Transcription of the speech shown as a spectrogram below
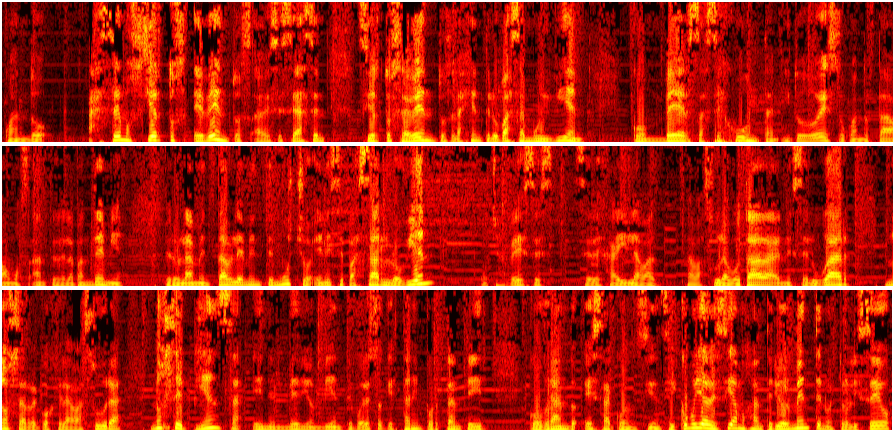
cuando hacemos ciertos eventos. A veces se hacen ciertos eventos, la gente lo pasa muy bien, conversa, se juntan y todo eso cuando estábamos antes de la pandemia. Pero lamentablemente mucho en ese pasarlo bien, muchas veces se deja ahí la, la basura botada en ese lugar, no se recoge la basura, no se piensa en el medio ambiente. Por eso que es tan importante ir cobrando esa conciencia. Y como ya decíamos anteriormente, nuestro liceo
